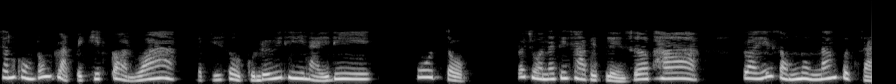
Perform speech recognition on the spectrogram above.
ฉันคงต้องกลับไปคิดก่อนว่าจะพิสูจน์คุณด้วยวิธีไหนดี พูดจบ ก็ชวนนัทิชาไปเปลี่ยนเสื้อผ้า ปล่อยให้สองหนุ่มนั่งปรึกษา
